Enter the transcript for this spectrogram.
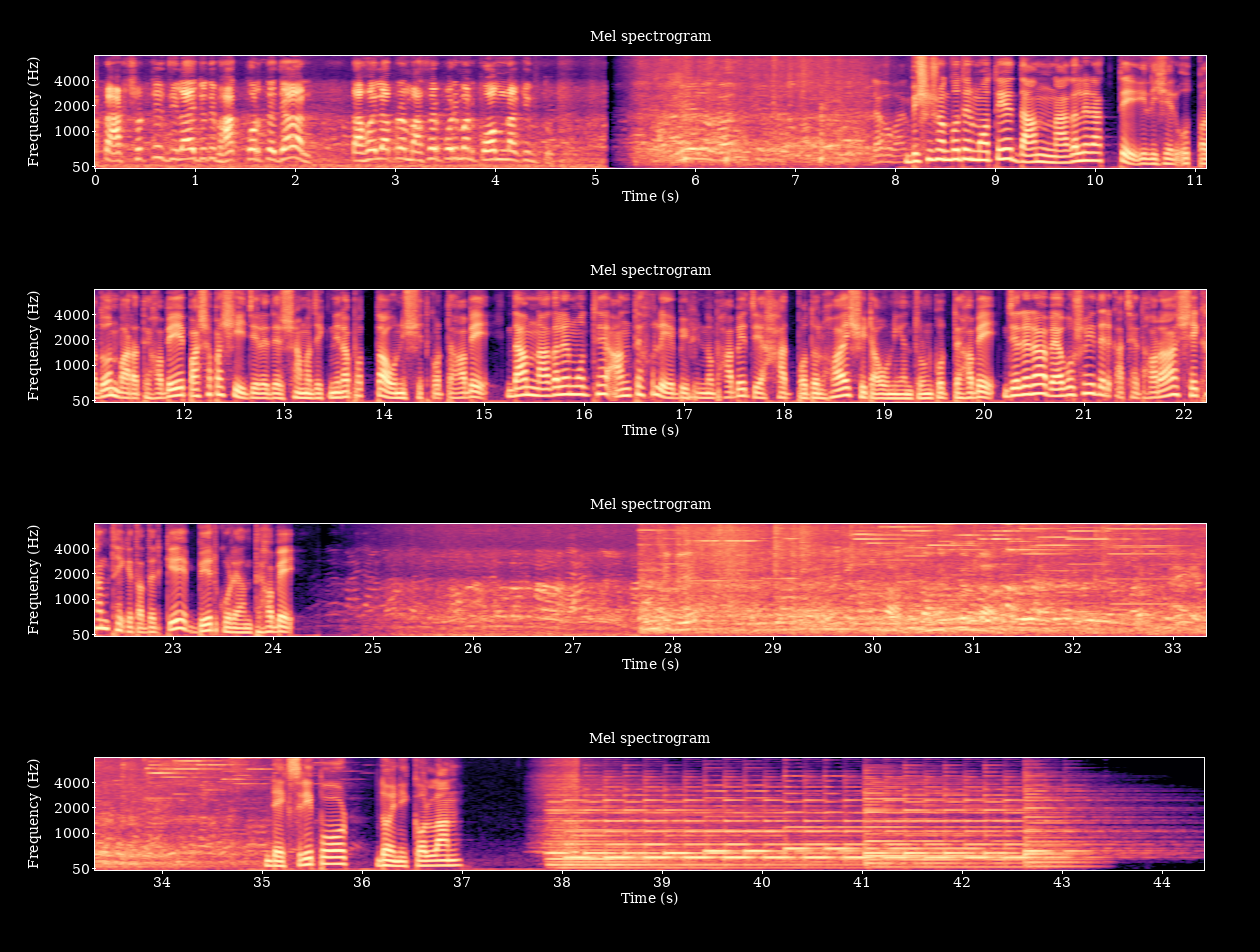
আপনি আটষট্টি জেলায় যদি ভাগ করতে যান, তাহলে আপনার মাছের পরিমাণ কম না কিন্তু। বিশেষজ্ঞদের মতে, দাম নাগালে রাখতে ইলিশের উৎপাদন বাড়াতে হবে, পাশাপাশি জেলেদের সামাজিক নিরাপত্তাও নিশ্চিত করতে হবে। দাম নাগালের মধ্যে আনতে হলে বিভিন্নভাবে যে হাত বদল হয় সেটাও নিয়ন্ত্রণ করতে হবে। জেলেরা ব্যবসায়ীদের কাছে ধরা, সেখান থেকে তাদেরকে বের করে আনতে হবে। ডেস্ক রিপোর্ট, দৈনিক কল্যাণ।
